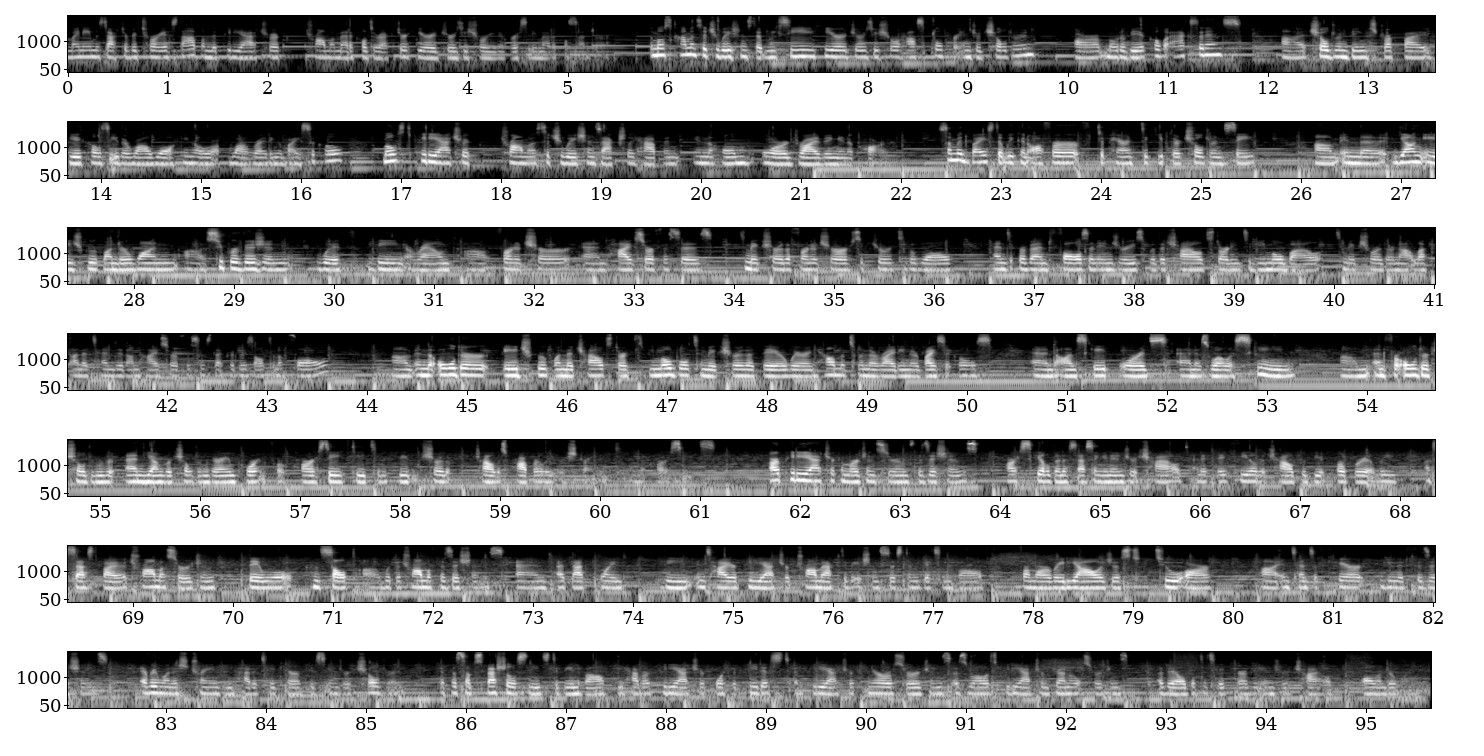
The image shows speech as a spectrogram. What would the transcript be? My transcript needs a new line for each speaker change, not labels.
My name is Dr. Victoriya Staab. I'm the Pediatric Trauma Medical Director here at Jersey Shore University Medical Center. The most common situations that we see here at Jersey Shore Hospital for injured children are motor vehicle accidents, uh, children being struck by vehicles either while walking or while riding a bicycle. Most pediatric trauma situations actually happen in the home or driving in a car. Some advice that we can offer to parents to keep their children safe um, in the young age group under one, uh, supervision with being around uh, furniture and high surfaces to make sure the furniture are secured to the wall and to prevent falls and injuries with the child starting to be mobile to make sure they're not left unattended on high surfaces that could result in a fall. Um, in the older age group, when the child starts to be mobile, to make sure that they are wearing helmets when they're riding their bicycles and on skateboards and as well as skiing. Um, and for older children and younger children, very important for car safety to be sure the child is properly restrained in the car seats. Our pediatric emergency room physicians are skilled in assessing an injured child, and if they feel the child would be appropriately assessed by a trauma surgeon, they will consult uh, with the trauma physicians, and at that point, the entire pediatric trauma activation system gets involved, from our radiologist to our uh, intensive care unit physicians. Everyone is trained in how to take care of these injured children. If a subspecialist needs to be involved, we have our pediatric orthopedists and pediatric neurosurgeons as well as pediatric general surgeons available to take care of the injured child, all under one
